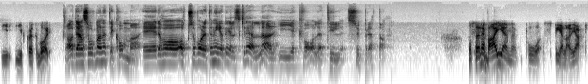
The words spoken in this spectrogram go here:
i IFK Göteborg. Ja, den såg man inte komma. Det har också varit en hel del skrällar i kvalet till Superettan. Och sen är Bayern på spelarjakt.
